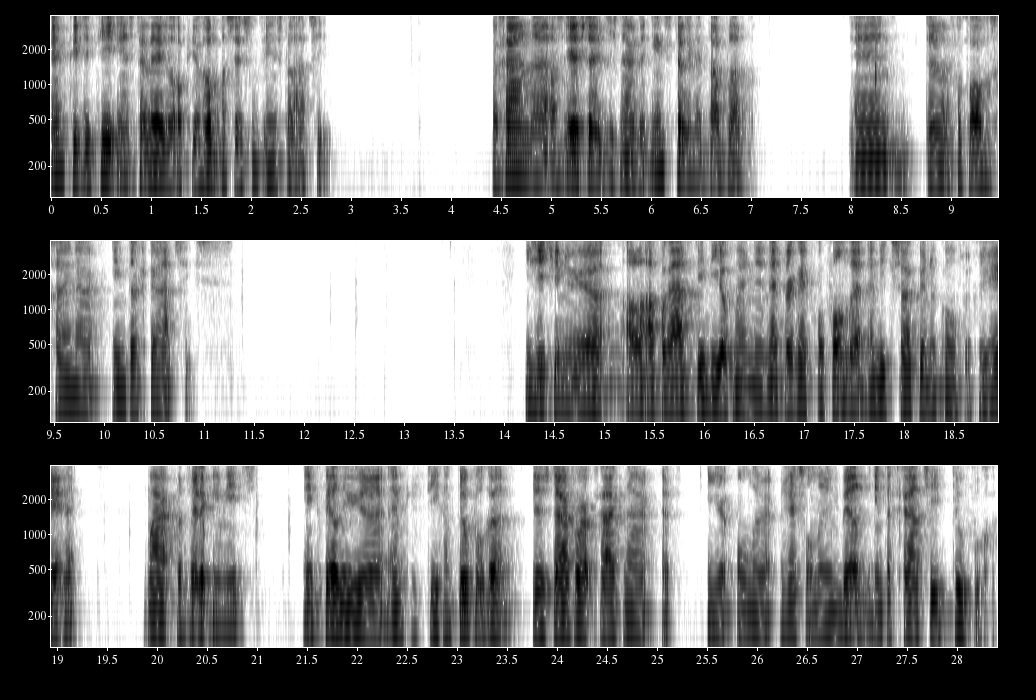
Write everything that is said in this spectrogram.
MQTT installeren op je Home Assistant installatie. We gaan uh, als eerste eventjes naar de instellingen tabblad en de, vervolgens ga je naar integraties. Je ziet hier nu uh, alle apparaten die die op mijn uh, netwerk heeft gevonden en die ik zou kunnen configureren. Maar dat wil ik nu niet. Ik wil nu MQTT gaan toevoegen, dus daarvoor ga ik naar het hieronder rechtsonder in beeld integratie toevoegen.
